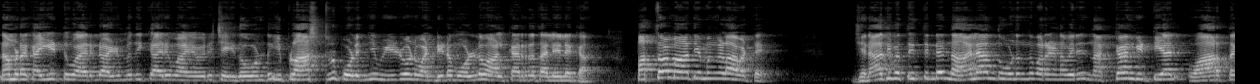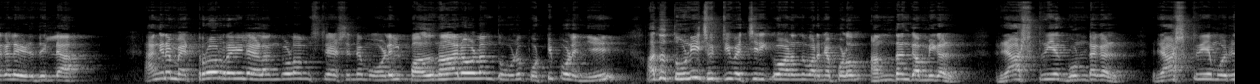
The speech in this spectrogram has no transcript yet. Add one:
നമ്മുടെ കൈയിട്ട് വാരിലും അഴിമതിക്കാരുമായവർ ചെയ്തുകൊണ്ട് ഈ പ്ലാസ്റ്റർ പൊളിഞ്ഞ് വീഴുകൊണ്ട് വണ്ടിയുടെ മുകളിലും ആൾക്കാരുടെ തലയിലൊക്കെ. പത്രമാധ്യമങ്ങളാവട്ടെ ജനാധിപത്യത്തിന്റെ നാലാം തൂണെന്ന് പറയണവര് നക്കാൻ കിട്ടിയാൽ വാർത്തകൾ എഴുതില്ല. അങ്ങനെ മെട്രോ റെയിൽ എളങ്കുളം സ്റ്റേഷന്റെ മുകളിൽ പതിനാലോളം തൂണ് പൊട്ടിപ്പൊളിഞ്ഞ് അത് തുണി ചുറ്റി വെച്ചിരിക്കുവാണെന്ന് പറഞ്ഞപ്പോഴും അന്തം കമ്മികൾ രാഷ്ട്രീയ ഗുണ്ടകൾ രാഷ്ട്രീയം ഒരു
